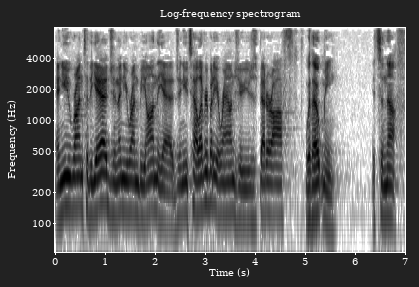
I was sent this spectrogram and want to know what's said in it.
And you run to the edge, and then you run beyond the edge. And you tell everybody around you, you're just better off without me. It's enough.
